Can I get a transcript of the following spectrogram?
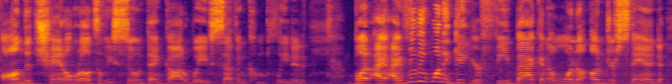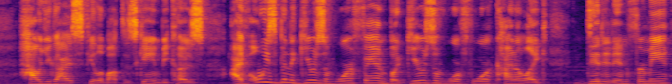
on the channel relatively soon. Thank God, Wave 7 completed. But I, I really want to get your feedback and I want to understand how you guys feel about this game because I've always been a Gears of War fan, but Gears of War 4 kind of like did it in for me.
